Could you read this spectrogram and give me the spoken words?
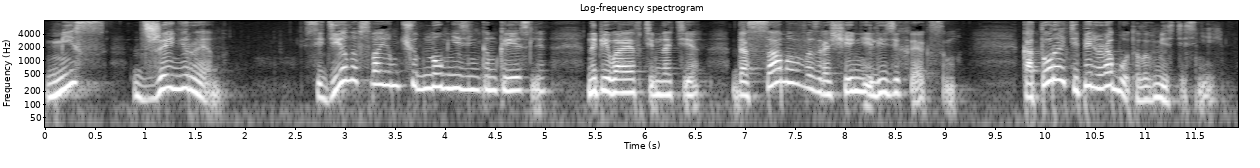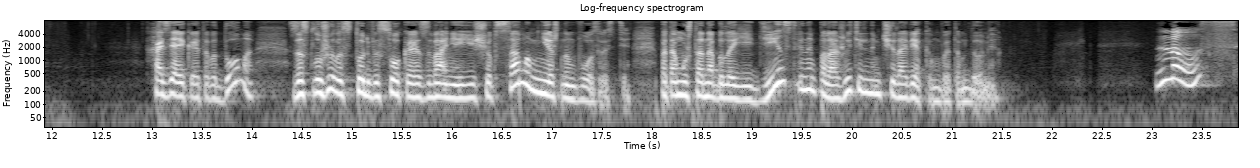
мисс Дженни Рен. Сидела в своем чудном низеньком кресле, напевая в темноте, до самого возвращения Лизи Хексом, которая теперь работала вместе с ней. Хозяйка этого дома заслужила столь высокое звание еще в самом нежном возрасте, потому что она была единственным положительным человеком в этом доме. Ну-с,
